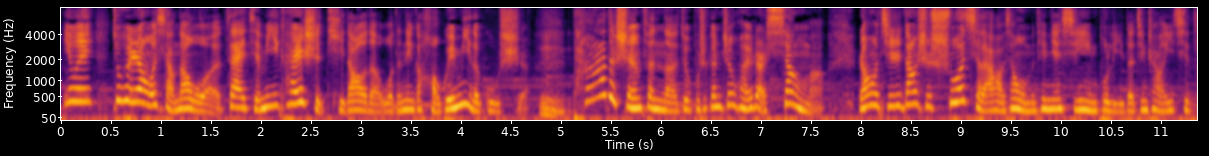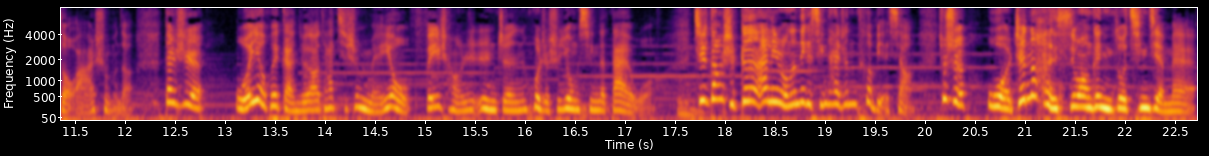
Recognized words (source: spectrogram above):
因为就会让我想到我在节目一开始提到的我的那个好闺蜜的故事。嗯，她的身份呢，就不是跟甄嬛有点像嘛？然后其实当时说起来，好像我们天天形影不离的，经常一起走啊什么的。但是我也会感觉到她其实没有非常认真或者是用心的待我。其实当时跟安陵容的那个心态真的特别像，就是我真的很希望跟你做亲姐妹，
